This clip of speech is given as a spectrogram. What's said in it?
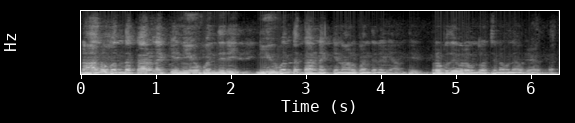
ನಾನು ಬಂದ ಕಾರಣಕ್ಕೆ ನೀವು ಬಂದಿರಿ, ನೀವು ಬಂದ ಕಾರಣಕ್ಕೆ ನಾನು ಬಂದೆನಯ್ಯ ಅಂತೇಳಿ. ಪ್ರಭುದೇವರ ಒಂದು ವಚನವನ್ನು ಅವ್ರು ಹೇಳ್ತಾರೆ.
